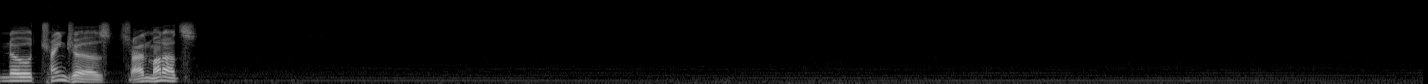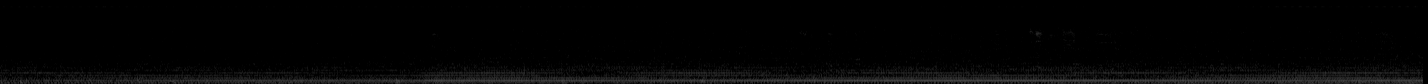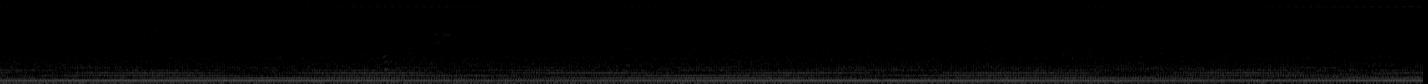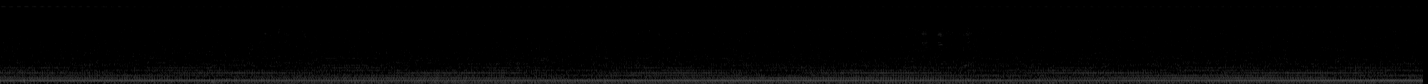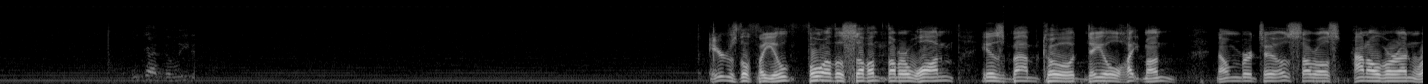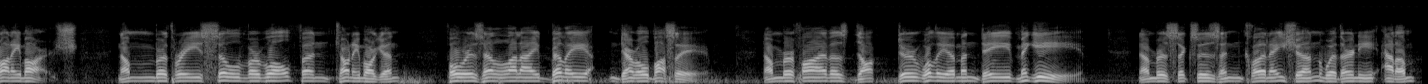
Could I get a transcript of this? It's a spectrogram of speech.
No changes. 10 minutes. Here's the field for the seventh. Number one is Babco Dale Heitman. Number two, Saros Hanover and Ronnie Marsh. Number three, Silver Wolf and Tony Morgan. Four is Illini Billy Daryl Busse. Number five is Dr. William and Dave Magee. Number six is Inclination with Ernie Adam.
